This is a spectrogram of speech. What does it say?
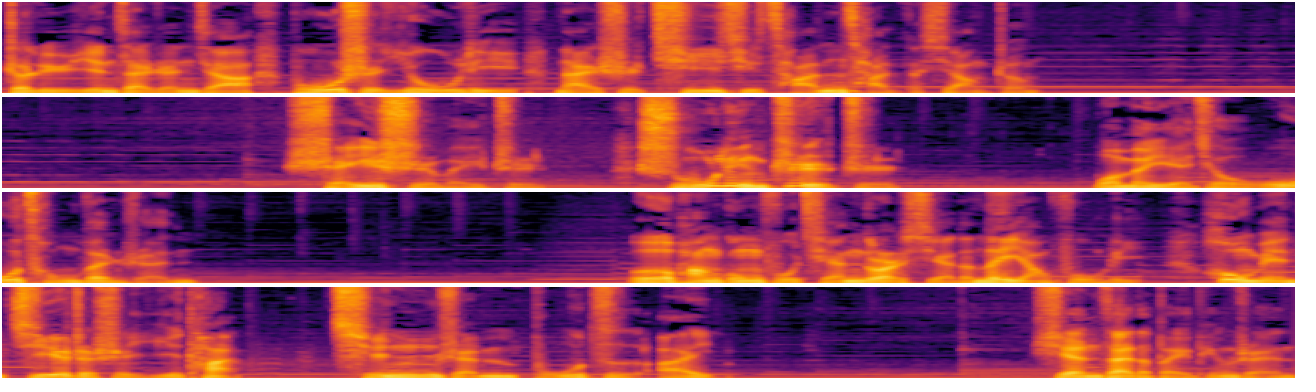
这绿荫在人家不是幽丽，乃是凄凄惨惨的象征。谁使为之？孰令治之？我们也就无从问人。阿房宫赋前段写的那样富丽，后面接着是一叹：“秦人不自哀。”现在的北平人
